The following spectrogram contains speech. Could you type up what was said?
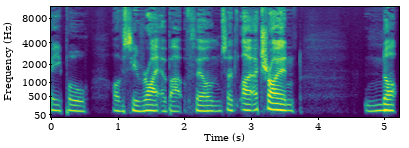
people obviously write about films. Like I try and not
